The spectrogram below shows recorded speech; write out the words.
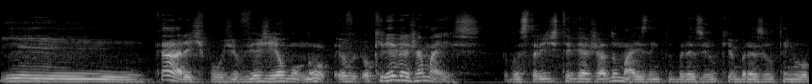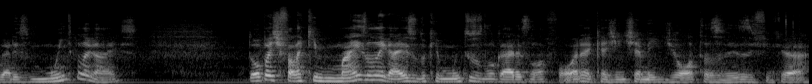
E. Cara, tipo, eu viajei algum. No, eu, eu queria viajar mais. Eu gostaria de ter viajado mais dentro do Brasil, porque o Brasil tem lugares muito legais. Tô pra te falar que mais legais do que muitos lugares lá fora, que a gente é meio idiota às vezes e fica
